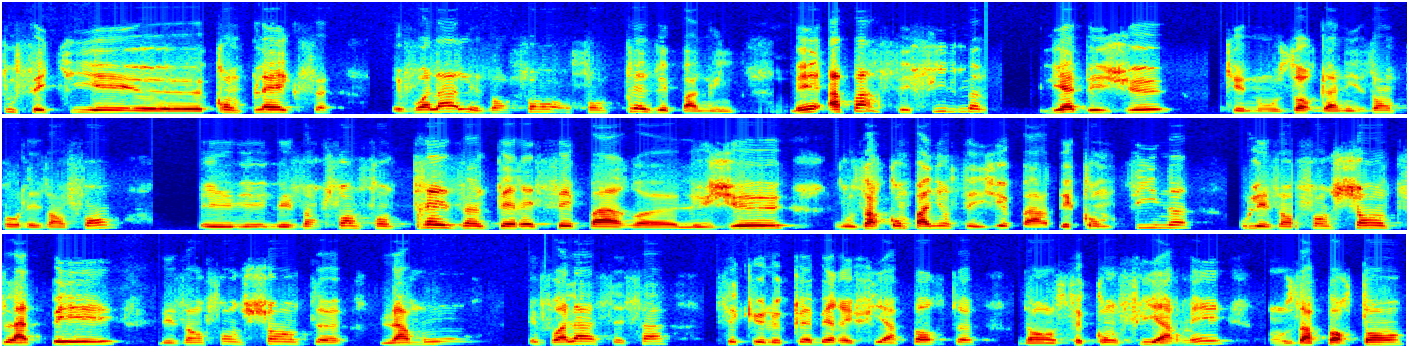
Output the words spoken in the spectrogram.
tout ce qui est euh, complexe. Et voilà, les enfants sont très épanouis. Mais à part ces films, il y a des jeux que nous organisons pour les enfants. Les enfants sont très intéressés par euh, le jeu. Nous accompagnons ces jeux par des comptines où les enfants chantent la paix, les enfants chantent l'amour. Et voilà, c'est ça, c'est que le club RFI apporte dans ce conflit armé. Nous apportons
